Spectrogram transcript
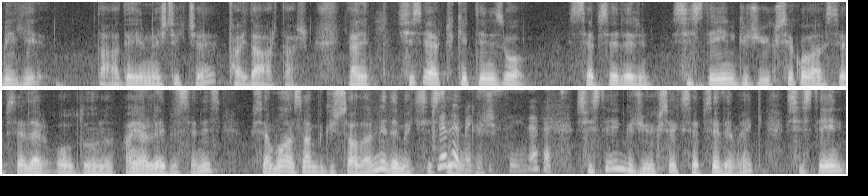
bilgi daha derinleştikçe fayda artar. Yani siz eğer tükettiğiniz o sebzelerin sistein gücü yüksek olan sebzeler olduğunu ayarlayabilseniz size muazzam bir güç sağlar. Ne demek sistein Ne demek gücü? sistein? Evet. Sistein gücü yüksek sebze demek, sistein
